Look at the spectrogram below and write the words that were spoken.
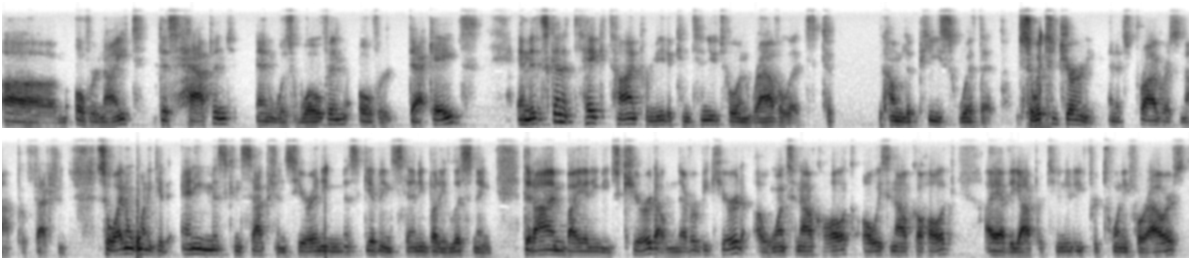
um, overnight. This happened and was woven over decades. And it's going to take time for me to continue to unravel it, to come to peace with it. So it's a journey and it's progress, not perfection. So I don't want to give any misconceptions here, any misgivings to anybody listening that I'm by any means cured. I'll never be cured. I once an alcoholic, always an alcoholic. I have the opportunity for 24 hours.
